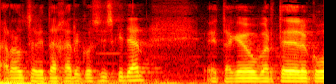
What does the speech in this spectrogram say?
arrautzak eta jarriko zizkilan, eta gero bertederoko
